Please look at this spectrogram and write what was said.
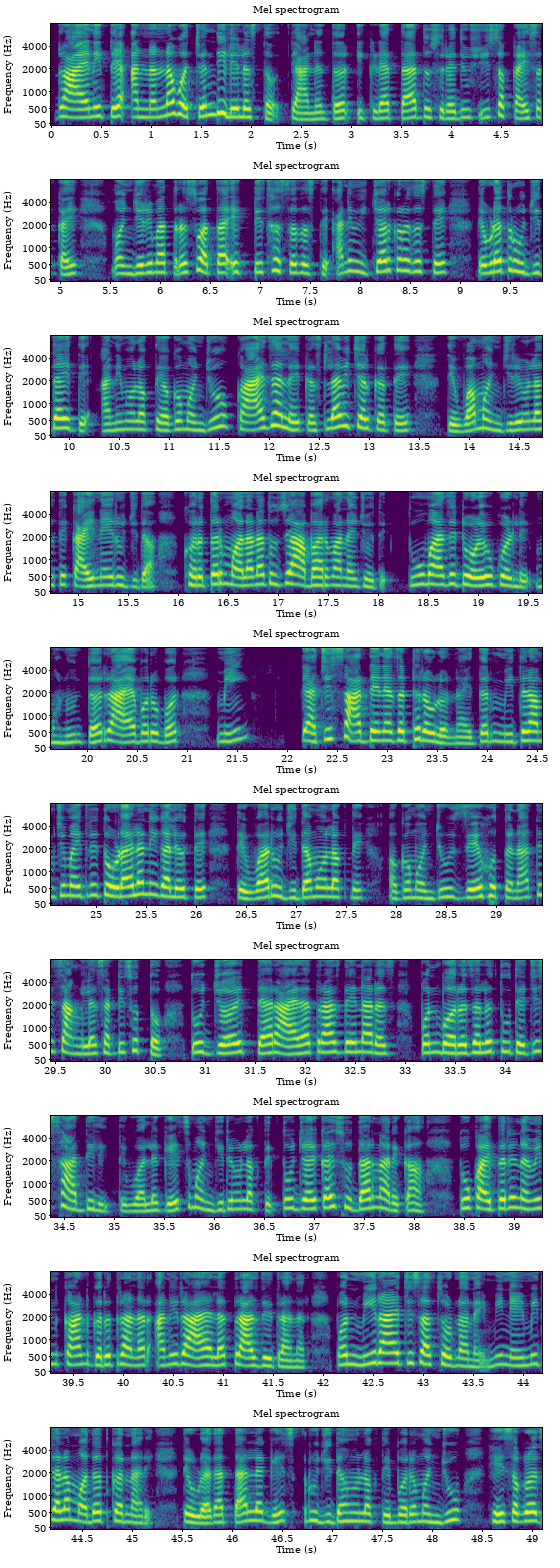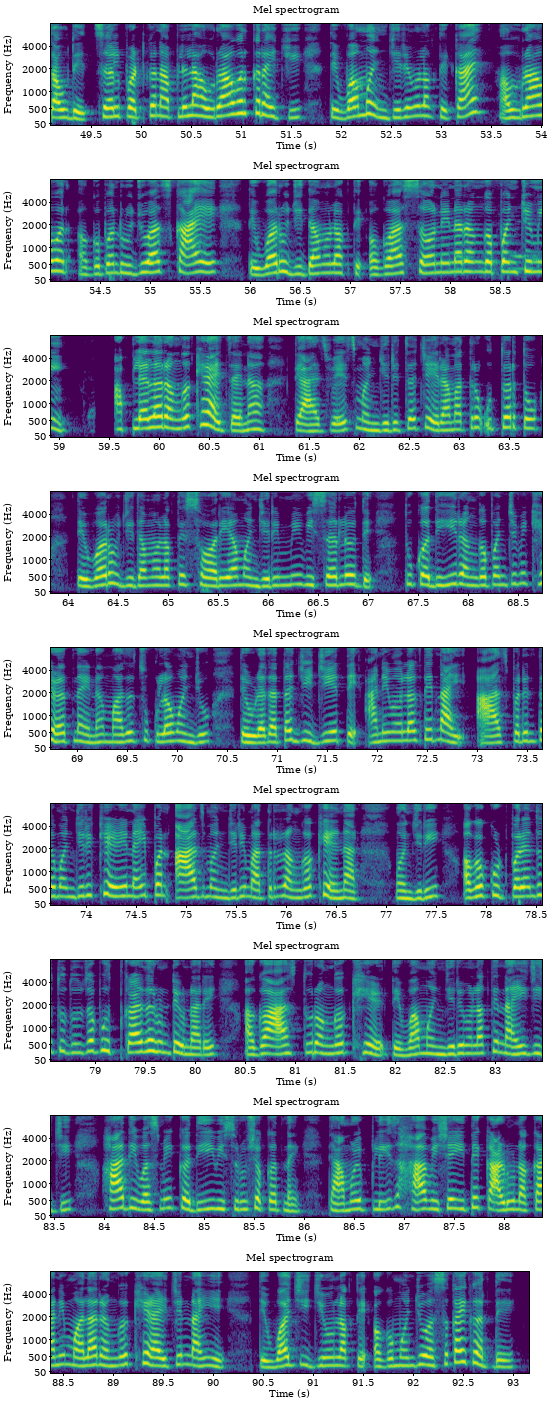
रायाने ते अण्णांना वचन दिलेलं असतं. त्यानंतर इकडे आता दुसऱ्या दिवशी सकाळी सकाळी मंजिरी मात्र स्वतः एकटीच हसत असते आणि विचार करत असते तेवढ्यात रोजिदा येते. आणि मग लागते अगं मंजू काय झालंय? कसला विचार करते? तेव्हा मंजिरी मला लागते काही नाही रुजिदा. खरं तर मला ना तुझे आभार मानायचे होते. तू माझे डोळे उघडले. म्हणून तर रायाबरोबर मी त्याची साथ देण्याचं ठरवलं. नाहीतर मी तर आमची मैत्री तोडायला निघाले होते. तेव्हा रुजिता म्हणू लागते अगं मंजू जे होतं ना ते चांगल्यासाठीच होतं. तो जय त्या रायाला त्रास देणारच पण बरं झालं तू त्याची साथ दिली. तेव्हा लगेच मंजिरी येऊ लागते तो जय काही सुधारणार आहे का? तो काहीतरी नवीन कांड करत राहणार आणि रायाला त्रास देत राहणार. पण मी रायाची साथ सोडणार नाही. मी नेहमी त्याला मदत करणार आहे. तेवढ्यात आता लगेच रुजिता म्हणू लागते बरं मंजू हे सगळं जाऊ दे. चल पटकन आपल्याला आवरावर करायची. तेव्हा मंजिरी म्हणू लागते काय? आवरावर. अगं पण रुजू आज काय आहे? तेव्हा रुजिता म्हणू लागते अगं आज सण आहे ना रंगपंचमी. आपल्याला रंग खेळायचा आहे ना? त्याच वेळेस मंजिरीचा चेहरा मात्र उतरतो. तेव्हा रुजिदा म्हणू लागते सॉरी या मंजिरी मी विसरले होते. तू कधीही रंगपंचमी खेळत नाही ना? माझं चुकलं मंजू. तेवढ्यात आता जिजी येते आणि म्हणू लागते नाही आजपर्यंत मंजिरी खेळली नाही पण आज मंजिरी मात्र रंग खेळणार. मंजिरी अगं कुठपर्यंत तू तुझा भूतकाळ धरून ठेवणार आहे? अगं आज तू रंग खेळ. तेव्हा मंजिरी म्हणू लागते नाही जिजी हा दिवस मी कधीही विसरू शकत नाही. त्यामुळे प्लीज हा विषय इथे काढू नका आणि मला रंग खेळायचे नाही आहे तेव्हा जिजी येऊन लागते. अगं मंजू असं काय करते?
